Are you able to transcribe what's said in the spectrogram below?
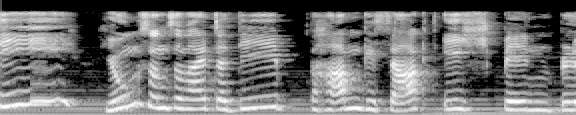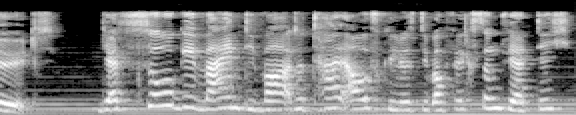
die Jungs und so weiter, die haben gesagt, ich bin blöd. Die hat so geweint, die war total aufgelöst, die war fix und fertig.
